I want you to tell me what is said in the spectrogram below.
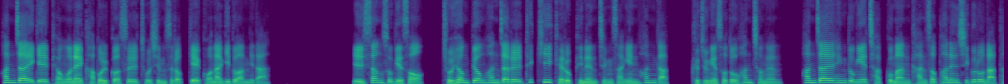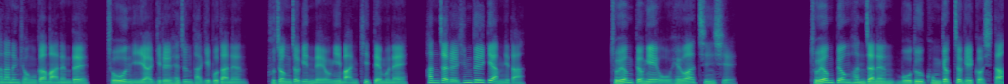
환자에게 병원에 가볼 것을 조심스럽게 권하기도 합니다. 일상 속에서 조현병 환자를 특히 괴롭히는 증상인 환각, 그 중에서도 환청은 환자의 행동에 자꾸만 간섭하는 식으로 나타나는 경우가 많은데 좋은 이야기를 해준다기보다는 부정적인 내용이 많기 때문에 환자를 힘들게 합니다. 조현병의 오해와 진실 조현병 환자는 모두 공격적일 것이다.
